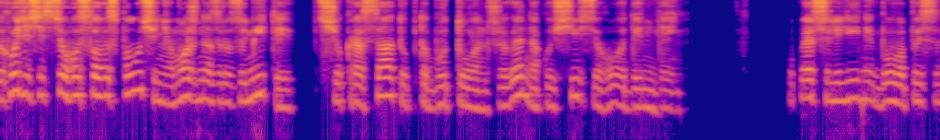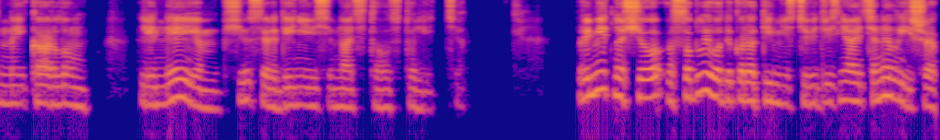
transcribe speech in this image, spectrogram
Виходячи з цього словосполучення, можна зрозуміти, що краса, тобто бутон, живе на кущі всього один день. Уперше лілійник був описаний Карлом Лінеєм ще в середині XVIII століття. Примітно, що особливо декоративністю відрізняються не лише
